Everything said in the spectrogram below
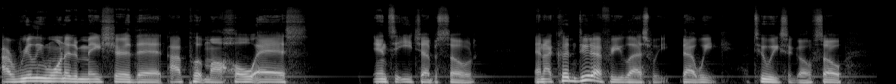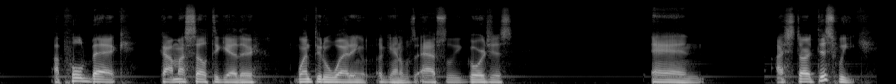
I really wanted to make sure that I put my whole ass into each episode. And I couldn't do that for you last week, that week, two weeks ago. So I pulled back, got myself together, went through the wedding. Again, it was absolutely gorgeous. And I start this week,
